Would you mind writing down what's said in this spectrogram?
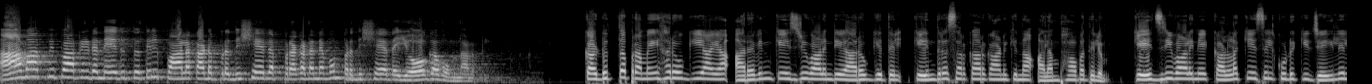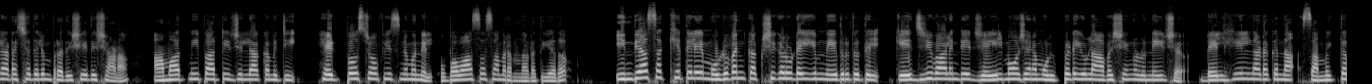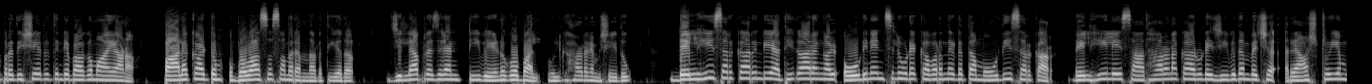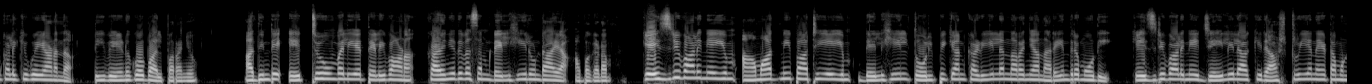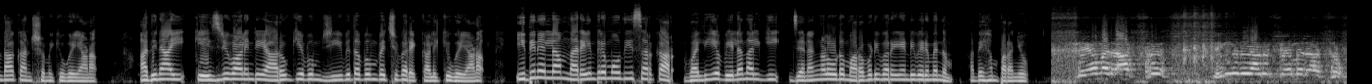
ആം ആദ്മി പാർട്ടിയുടെ നേതൃത്വത്തിൽ പാലക്കാട് പ്രതിഷേധ പ്രകടനവും പ്രതിഷേധ യോഗവും നടത്തി. കടുത്ത പ്രമേഹരോഗിയായ അരവിന്ദ് കേജ്രിവാളിന്റെ ആരോഗ്യത്തിൽ കേന്ദ്ര സർക്കാർ കാണിക്കുന്ന അലംഭാവത്തിലും കേജ്രിവാളിനെ കള്ളക്കേസിൽ കുടുക്കി ജയിലിലടച്ചതിലും പ്രതിഷേധിച്ചാണ് ആം ആദ്മി പാർട്ടി ജില്ലാ കമ്മിറ്റി ഹെഡ് പോസ്റ്റ് ഓഫീസിന് മുന്നിൽ ഉപവാസ സമരം നടത്തിയത്. ഇന്ത്യാ സഖ്യത്തിലെ മുഴുവൻ കക്ഷികളുടെയും നേതൃത്വത്തിൽ കേജ്രിവാളിന്റെ ജയിൽ മോചനം ഉൾപ്പെടെയുള്ള ആവശ്യങ്ങൾ ഉന്നയിച്ച് ഡൽഹിയിൽ നടക്കുന്ന സംയുക്ത പ്രതിഷേധത്തിന്റെ ഭാഗമായാണ് പാലക്കാട്ടും ഉപവാസ സമരം നടത്തിയത്. ജില്ലാ പ്രസിഡന്റ് ടി വേണുഗോപാൽ ഉദ്ഘാടനം ചെയ്തു. ഡൽഹി സർക്കാരിന്റെ അധികാരങ്ങൾ ഓർഡിനൻസിലൂടെ കവർന്നെടുത്ത മോദി സർക്കാർ ഡൽഹിയിലെ സാധാരണക്കാരുടെ ജീവിതം വെച്ച് രാഷ്ട്രീയം കളിക്കുകയാണെന്ന് ടി വേണുഗോപാൽ പറഞ്ഞു. അതിന്റെ ഏറ്റവും വലിയ തെളിവാണ് കഴിഞ്ഞ ദിവസം ഡൽഹിയിലുണ്ടായ അപകടം. കേജ്രിവാളിനെയും ആം ആദ്മി പാർട്ടിയെയും ഡൽഹിയിൽ തോൽപ്പിക്കാൻ കഴിയില്ലെന്നറിഞ്ഞ നരേന്ദ്രമോദി കേജ്രിവാളിനെ ജയിലിലാക്കി രാഷ്ട്രീയ നേട്ടമുണ്ടാക്കാൻ ശ്രമിക്കുകയാണ്. അതിനായി കേജ്രിവാളിന്റെ ആരോഗ്യവും ജീവിതവും വെച്ചുവരെ കളിക്കുകയാണ്. ഇതിനെല്ലാം നരേന്ദ്രമോദി സർക്കാർ വലിയ വില നൽകി ജനങ്ങളോട് മറുപടി പറയേണ്ടി വരുമെന്നും അദ്ദേഹം പറഞ്ഞു. ക്ഷേമരാഷ്ട്രം എങ്ങനെയാണ് ക്ഷേമരാഷ്ട്രം?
